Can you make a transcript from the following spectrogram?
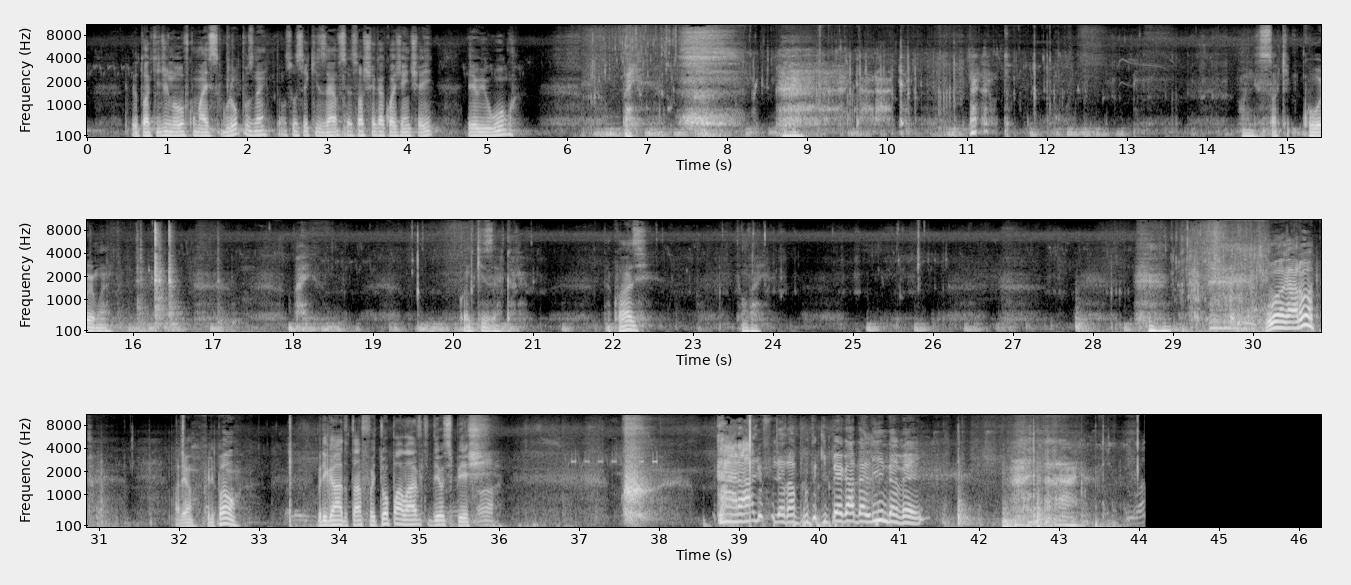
eu tô aqui de novo com mais grupos, né? Então se você quiser, você é só chegar com a gente aí, eu e o Hugo. Vai. Caraca. Vai, garoto. Olha só que cor, mano. Vai. Quando quiser, cara. Tá quase? Então vai. Boa, garoto! Valeu, Filipão. Obrigado, tá? Foi tua palavra que deu esse peixe. Ó. Caralho, filha da puta, que pegada linda, velho.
